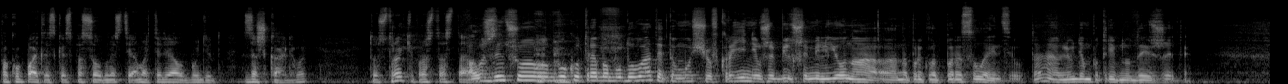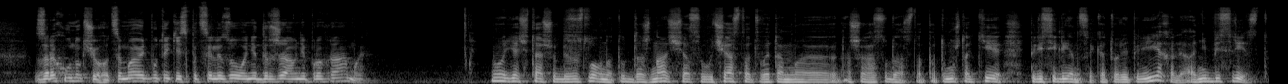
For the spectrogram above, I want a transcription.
покупательской способности, а материал будет зашкаливать, то стройки просто останутся. Але ж з іншого боку, треба будувати, тому що в країні вже більше мільйона, а, наприклад, переселенців. Та? Людям потрібно десь жити. За рахунок чого? Це мають бути якісь спеціалізовані державні програми. Ну, я считаю, что, безусловно, тут должна сейчас участвовать в этом э, наше государство, потому что те переселенцы, которые переехали, они без средств.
